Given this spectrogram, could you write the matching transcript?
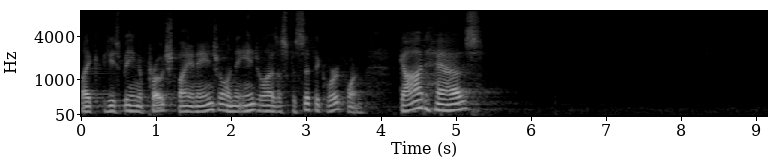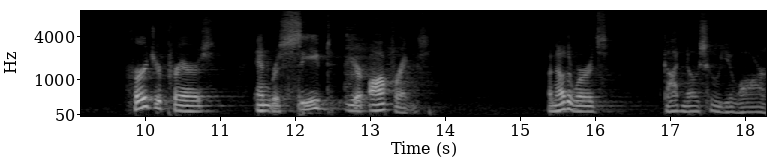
Like he's being approached by an angel, and the angel has a specific word for him. God has heard your prayers and received your offerings. In other words, God knows who you are.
